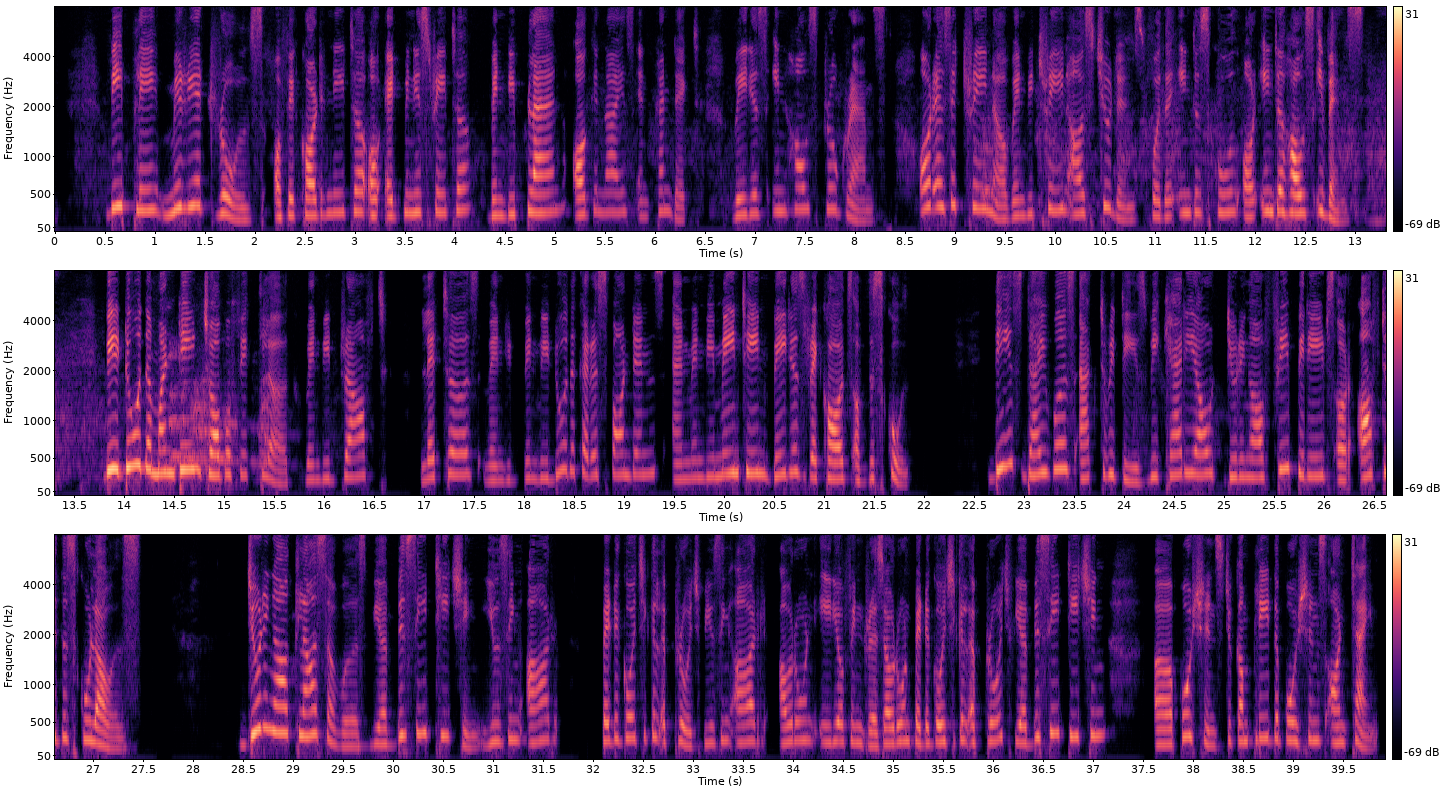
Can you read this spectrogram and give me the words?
We play myriad roles of a coordinator or administrator when we plan, organize, and conduct various in-house programs, or as a trainer when we train our students for the inter-school or inter-house events. We do the mundane job of a clerk when we draft letters, when we, when we do the correspondence, and when we maintain various records of the school. These diverse activities we carry out during our free periods or after the school hours. During our class hours, we are busy teaching using our pedagogical approach, using our, our own area of interest, our own pedagogical approach. We are busy teaching uh, portions to complete the portions on time.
